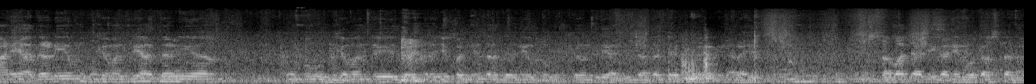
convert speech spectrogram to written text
आणि आदरणीय मुख्यमंत्री आदरणीय उपमुख्यमंत्री देवेंद्रजी फडणवीस आदरणीय उपमुख्यमंत्री अजितदादा त्या ठिकाणी येणार आहेत. सभा त्या ठिकाणी होत असताना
